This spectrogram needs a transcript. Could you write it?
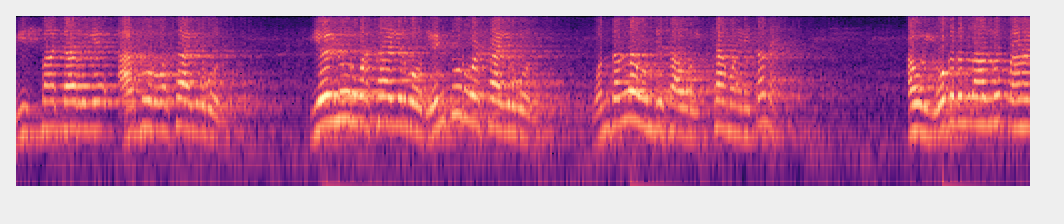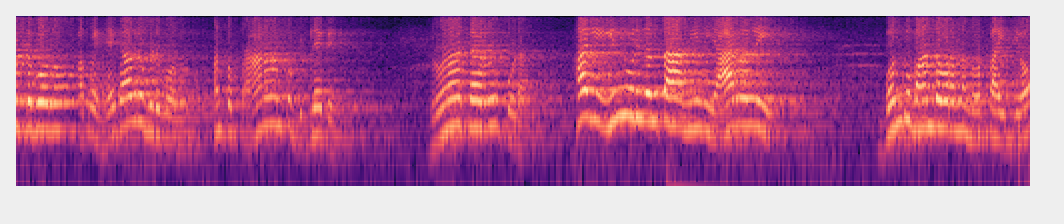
ಭೀಷ್ಮಾಚಾರ್ಯರಿಗೆ ಆರುನೂರು ವರ್ಷ ಆಗಿರ್ಬೋದು, ಏಳ್ನೂರು ವರ್ಷ ಆಗಿರ್ಬೋದು, ಎಂಟುನೂರು ವರ್ಷ ಆಗಿರ್ಬೋದು, ಒಂದಲ್ಲ ಒಂದು ದಿವಸ ಅವರು ಇಚ್ಛಾ ಮಾಡಿತಾನೆ ಅವರು ಯೋಗದಲ್ಲಾದರೂ ಪ್ರಾಣ ಬಿಡ್ಬೋದು ಅಥವಾ ಹೇಗಾದರೂ ಬಿಡ್ಬೋದು ಅಂತೂ ಪ್ರಾಣ ಅಂತೂ ಬಿಡಲೇಬೇಕು. ದ್ರೋಣಾಚಾರ್ಯರು ಕೂಡ. ಹಾಗೆ ಇನ್ನುಳಿದಂತಹ ನೀನು ಯಾರಲ್ಲಿ ಬಂಧು ಬಾಂಧವರನ್ನು ನೋಡ್ತಾ ಇದೆಯೋ?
